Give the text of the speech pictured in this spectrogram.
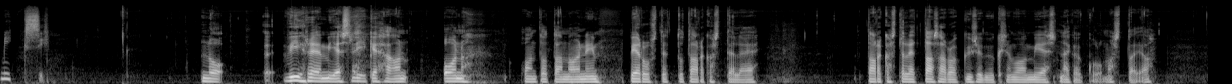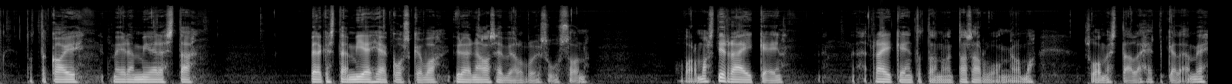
Miksi? No, vihreä miesliikehän on, on, on tota noin, niin perustettu tarkastelee, tarkastelee tasa-arvokysymyksiä vaan mies näkökulmasta ja totta kai meidän mielestä pelkästään miehiä koskeva yleinen asevelvollisuus on varmasti räikein, räikein tota noin, tasa-arvo-ongelma Suomessa tällä hetkellä. Me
